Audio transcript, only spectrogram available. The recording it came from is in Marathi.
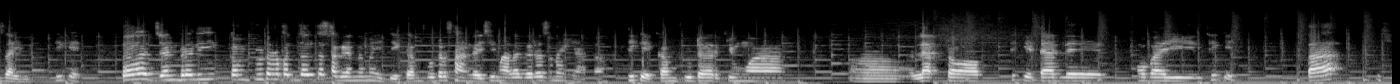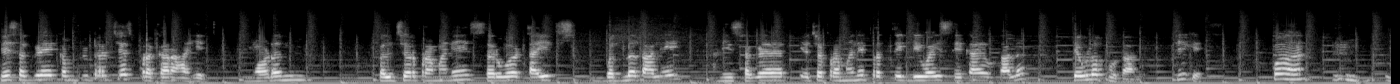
जाईल. ठीक आहे. तर जनरली कम्प्युटरबद्दल तर सगळ्यांना माहिती आहे. कम्प्युटर सांगायची मला गरज नाही आता. ठीक आहे. कम्प्युटर किंवा लॅपटॉप ठीक आहे. टॅबलेट मोबाईल ठीक आहे. आता हे सगळे कम्प्युटरचेच प्रकार आहेत. मॉडर्न कल्चर प्रमाणे सर्व टाईप्स बदलत आले आणि सगळ्या याच्याप्रमाणे प्रत्येक डिव्हाइस हे काय होत आलं? डेव्हलप होत आलं. ठीक आहे. पण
